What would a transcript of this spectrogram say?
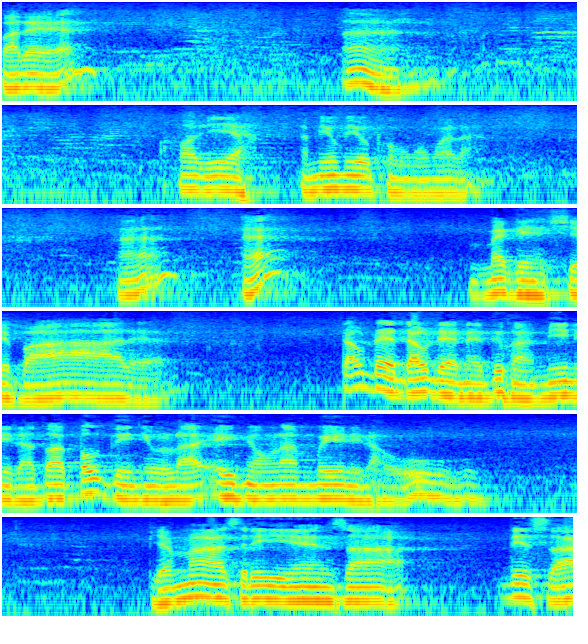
ပါတယ်အမ်ဟောပြရအမျိုးမျိုးဖုံဖုံမလားဟမ်ဟမ်မဂ်ခင်၈ပါးတဲ့တောက်တဲ့တောက်တဲ့နဲ့သူဟာမြည်နေတာသွားပုတ်တင်ညိုလားအိမ်ညောင်လားမေးနေတာဟု တ်ဗြမစရိယင်စာသစ္စာ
